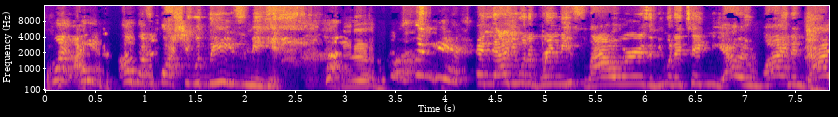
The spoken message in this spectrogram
I didn't. I never thought she would leave me. yeah. here. And now you want to bring me flowers and you want to take me out and wine and dine.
